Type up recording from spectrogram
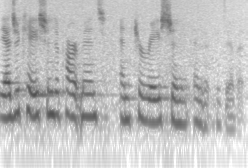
the Education Department, and Curation and Exhibits.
